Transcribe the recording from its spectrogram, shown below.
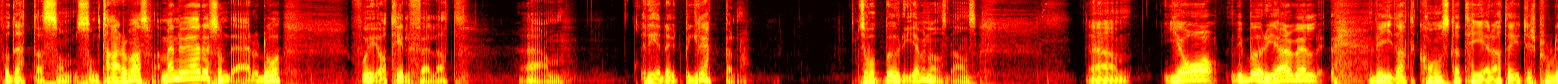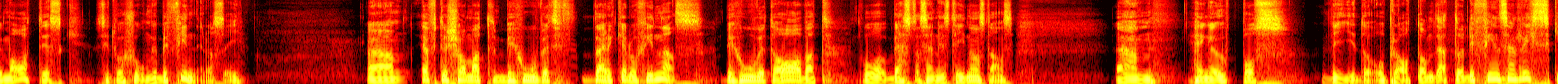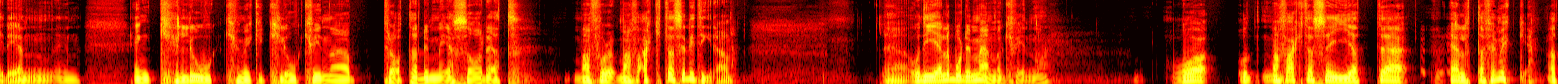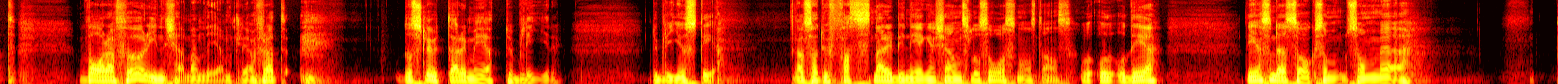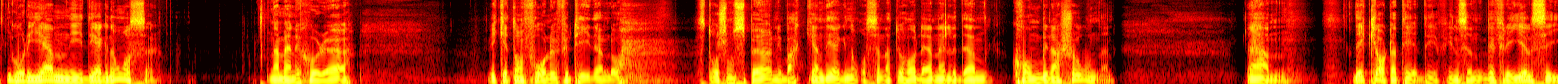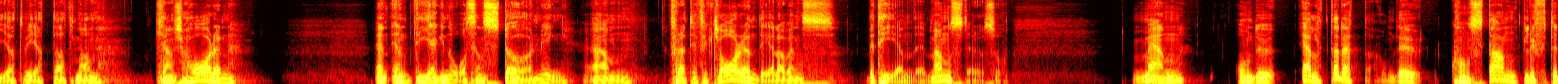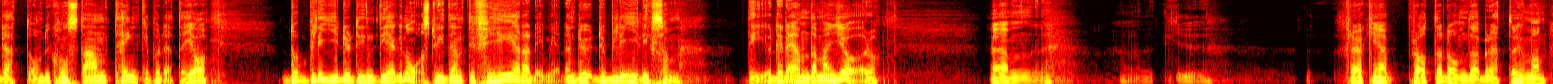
på detta som, som tarvas. Men nu är det som det är och då får jag tillfälle att um, reda ut begreppen. Så var börjar vi någonstans? Um, ja, vi börjar väl vid att konstatera att det är ytterst problematisk situation vi befinner oss i. Um, eftersom att behovet verkar då finnas. Behovet av att på bästa sändningstid någonstans um, hänga upp oss vid och, och, prata om detta. Och det finns en risk i det. En, en, en klok, mycket klok kvinna jag pratade med sa det att man får, man får akta sig lite grann. Eh, och det gäller både män och kvinnor. Och, och man får akta sig i att eh, älta för mycket. Att vara för inkännande egentligen. För att då slutar det med att du blir, du blir just det. Alltså att du fastnar i din egen känslosås någonstans. Och, och, och det, det är en sån där sak som, som eh, går igen i diagnoser. När människor, eh, vilket de får nu för tiden då, står som spön i backen diagnosen att du har den eller den kombinationen. Um, det är klart att det, det, finns en befrielse i att veta att man kanske har en, en, en diagnos, en störning. Um, för att det förklarar en del av ens beteende, mönster och så. Men om du ältar detta, om du konstant lyfter detta, om du konstant tänker på detta, ja, då blir du din diagnos. Du identifierar dig med den. Du, du blir liksom det. Och det är det enda man gör. Um, fröken jag pratade om där berättade hur man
